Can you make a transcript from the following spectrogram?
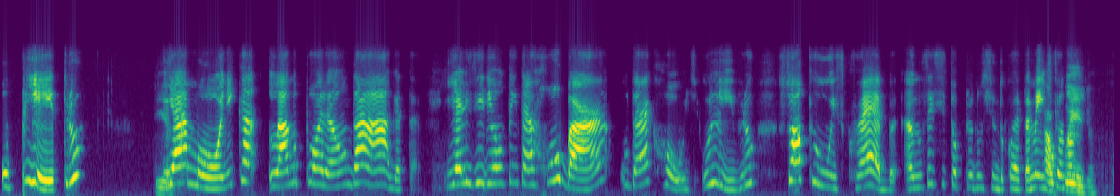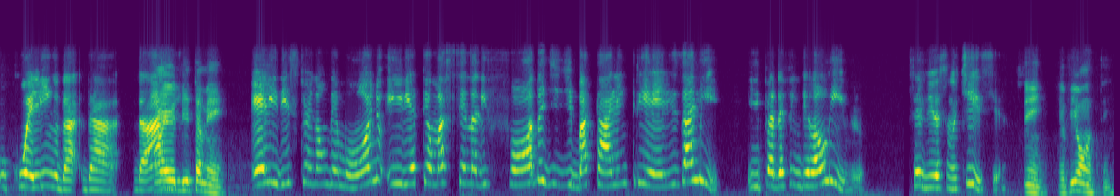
o Pietro E e a Mônica lá no porão da Agatha. E eles iriam tentar roubar o Darkhold, o livro. Só que o Scrab, eu não sei se estou pronunciando corretamente, ah, o é o, nome, coelho. o coelhinho da, da, da Ah, eu li também. ele iria se tornar um demônio e iria ter uma cena ali foda de, de batalha entre eles ali. E para defender lá o livro. Você viu essa notícia? Sim, eu vi ontem.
